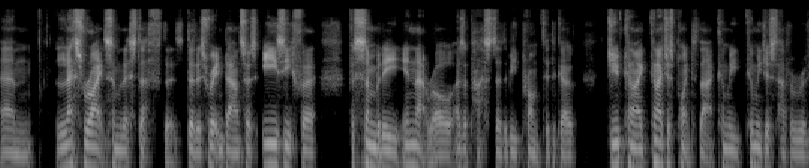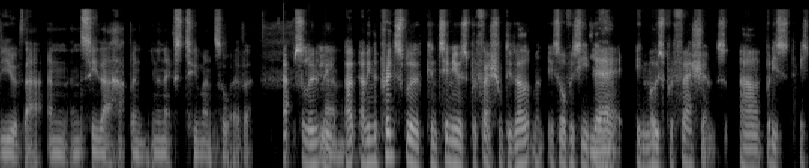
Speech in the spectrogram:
Um, let's write some of this stuff that that it's written down, so it's easy for for somebody in that role as a pastor to be prompted to go. Do you, can I can I just point to that? Can we can we just have a review of that and and see that happen in the next two months or whatever? Absolutely. Um, I, I, mean, the principle of continuous professional development is obviously there yeah. in most professions, uh, but it's, it's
